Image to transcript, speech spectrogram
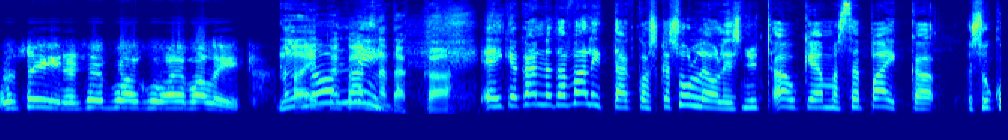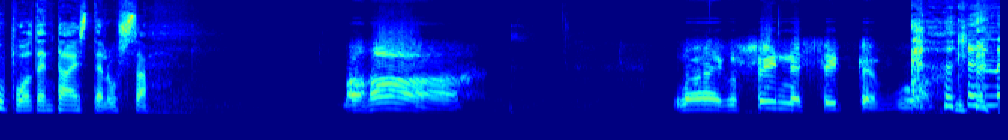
No siinä se vaan, kun ei valita. No eipä niin. kannatakaan. Eikä kannata valittaa, koska sulle olisi nyt aukeamassa paikka sukupuolten taistelussa. Ahaa. No ei kun sinne sitten vaan.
